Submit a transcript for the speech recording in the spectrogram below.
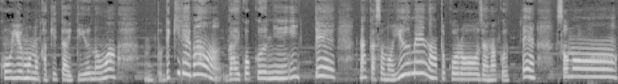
こういうもの書きたいっていうのは、うんと、できれば外国に行ってなんかその有名なところじゃなくってその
